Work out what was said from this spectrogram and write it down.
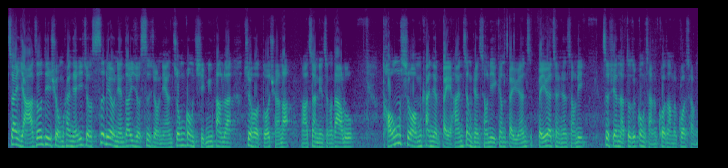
在亚洲地区，我们看见一九四六年到一九四九年，中共起兵叛乱，最后夺权了，啊，占领整个大陆。同时，我们看见北韩政权成立跟北元北越政权成立，这些呢都是共产的扩张的过程。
